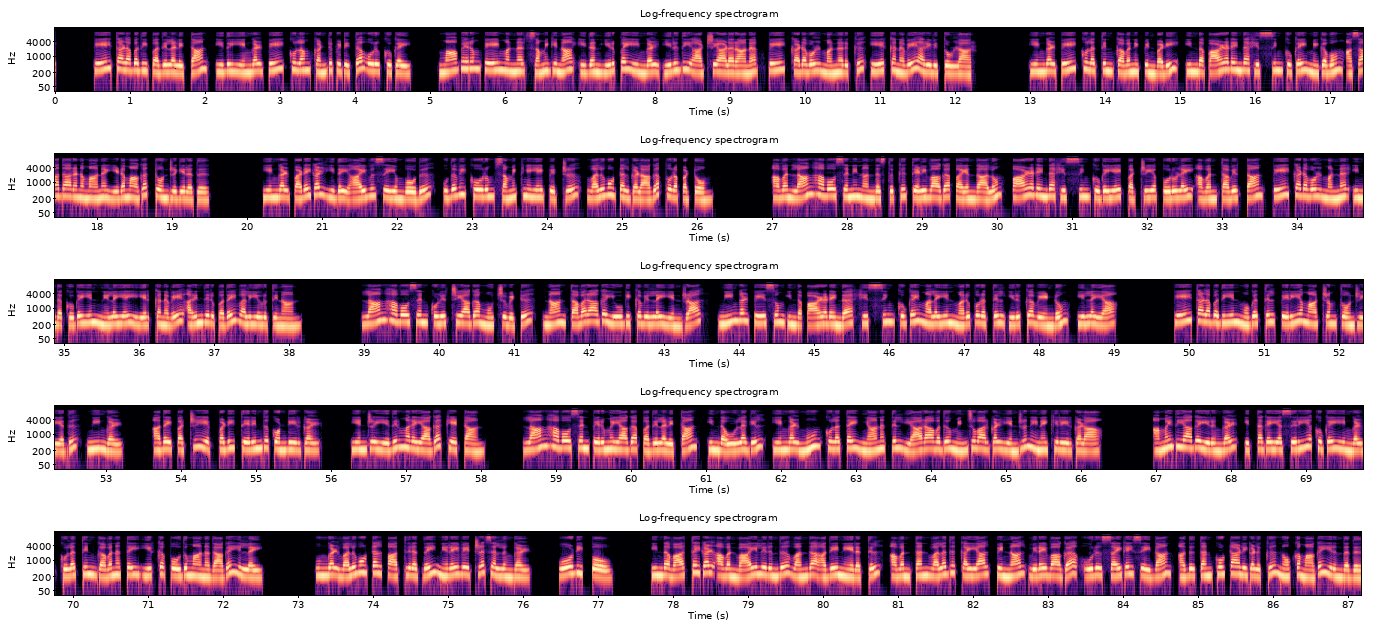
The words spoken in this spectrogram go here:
பேய் தளபதி பதிலளித்தான். இது எங்கள் பேய் குலம் கண்டுபிடித்த ஒரு குகை. மாபெரும் பேய் மன்னர் சமிகினா இதன் இருப்பை எங்கள் இறுதி ஆட்சியாளரான பேய் கடவுள் மன்னருக்கு ஏற்கனவே அறிவித்துள்ளார். எங்கள் பேய் குலத்தின் கவனிப்பின்படி இந்த பாழடைந்த ஹிஸ்ஸிங் குகை மிகவும் அசாதாரணமான இடமாக தோன்றுகிறது. எங்கள் படைகள் இதை ஆய்வு செய்யும்போது உதவி கோரும் சமிக்ஞையை பெற்று வலுவூட்டல்களாக புறப்பட்டோம். அவன் லாங் ஹவோசனின் அந்தஸ்துக்கு தெளிவாக பயந்தாலும் பாழடைந்த ஹிஸ்ஸிங் குகையை பற்றிய பொருளை அவன் தவிர்த்தான். பேய் கடவுள் மன்னர் இந்த குகையின் நிலையை ஏற்கனவே அறிந்திருப்பதை வலியுறுத்தினான். லாங் ஹவோசன் குளிர்ச்சியாக மூச்சுவிட்டு நான் தவறாக யூகிக்கவில்லை என்றால் நீங்கள் பேசும் இந்த பாழடைந்த ஹிஸ்ஸிங் குகை மலையின் மறுபுறத்தில் இருக்க வேண்டும் இல்லையா? பேய் தளபதியின் முகத்தில் பெரிய மாற்றம் தோன்றியது. நீங்கள் அதை பற்றி எப்படி தெரிந்து கொண்டீர்கள்? என்று எதிர்மறையாக கேட்டான். லாங் ஹவோசென் பெருமையாக பதிலளித்தான். இந்த உலகில் எங்கள் மூன் குலத்தை ஞானத்தில் யாராவது மிஞ்சுவார்கள் என்று நினைக்கிறீர்களா? அமைதியாக இருங்கள். இத்தகைய சிறிய குகை எங்கள் குலத்தின் கவனத்தை ஈர்க்க போதுமானதாக இல்லை. உங்கள் வலுவூட்டல் பாத்திரத்தை நிறைவேற்ற செல்லுங்கள். ஓடிப்போ இந்த வார்த்தைகள் அவன் வாயிலிருந்து வந்த அதே நேரத்தில் அவன் தன் வலது கையால் பின்னால் விரைவாக ஒரு சைகை செய்தான் அது தன் கூட்டாளிகளுக்கு நோக்கமாக இருந்தது.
